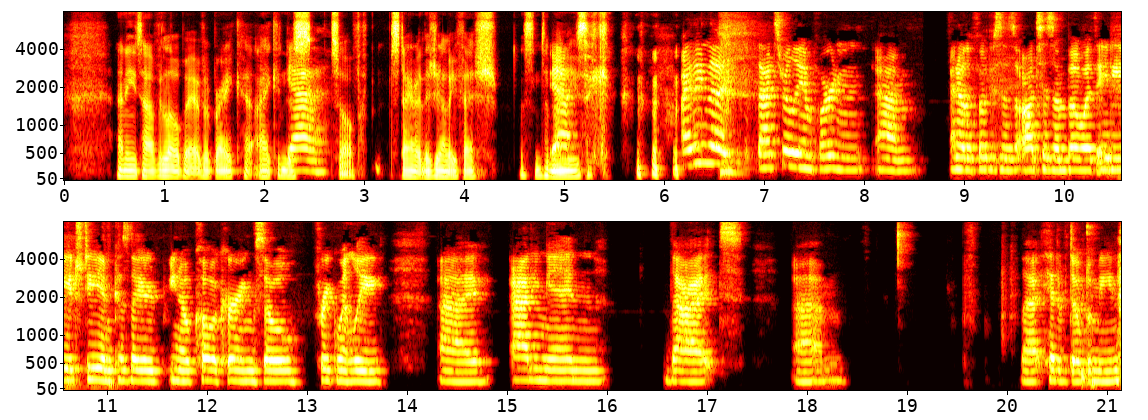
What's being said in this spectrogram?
I need to have a little bit of a break. I can just Yeah. sort of stare at the jellyfish, listen to Yeah. my music. I think that that's really important. Um, I know the focus is autism, but with ADHD and because they're you know co-occurring so frequently, uh, adding in that um, that hit of dopamine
